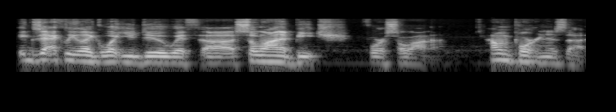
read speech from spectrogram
exactly like what you do with uh, Solana Beach for Solana. How important is that?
